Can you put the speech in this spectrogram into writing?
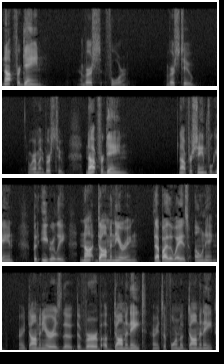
not for gain. Verse 4. Verse 2. Where am I? Verse 2. Not for gain, not for shameful gain, but eagerly, not domineering. That, by the way, is owning. Right? Domineer is the, the verb of dominate. Right? It's a form of dominate.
